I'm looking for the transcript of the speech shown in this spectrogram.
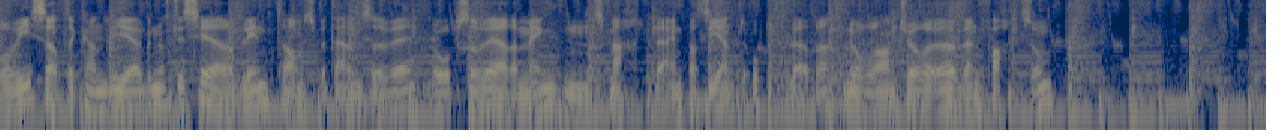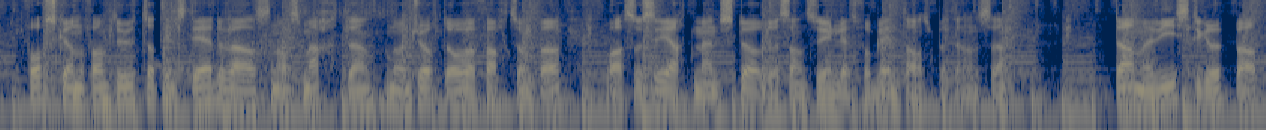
og viser at det kan diagnostisere blindtarmsbetennelse ved å observere mengden smerte en pasient opplever når han kjører over en fartshump. Forskerne fant ut at tilstedeværelsen av smerte når han kjørte over fartshumper, var assosiert med en større sannsynlighet for blindtarmsbetennelse. Dermed viste gruppa at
